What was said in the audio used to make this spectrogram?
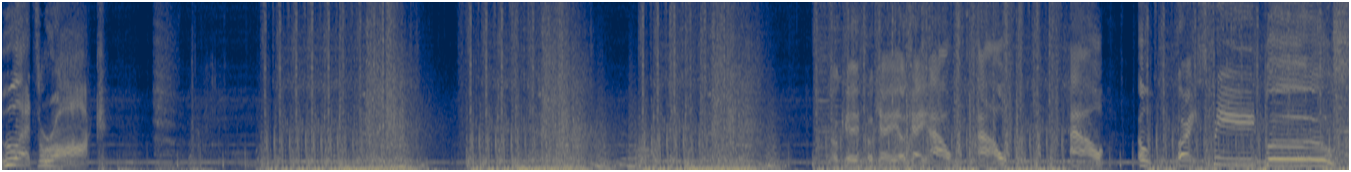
Let's rock! Okay, okay, okay, ow, ow, ow. Oh, alright, speed boost!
